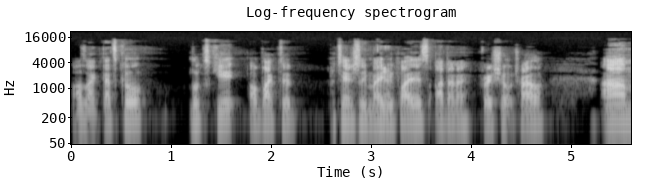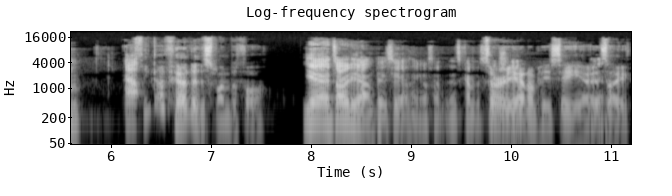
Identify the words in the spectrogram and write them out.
I was like, that's cool. Looks cute. I'd like to potentially maybe Yeah. play this. I don't know. Very short trailer. Um, I think I've heard of this one before. yeah, it's already out on PC, I think, or something. It's coming. It's already out on PC. Yeah, it's like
